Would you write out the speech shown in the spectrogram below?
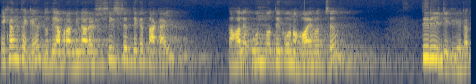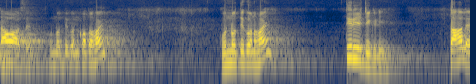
এখান থেকে যদি আমরা মিনারের শীর্ষের দিকে তাকাই, তাহলে উন্নতিকোণ হয় হচ্ছে তিরিশ ডিগ্রি, এটা দেওয়া আছে। উন্নতিকোণ কত হয়? উন্নতিকোণ হয় তিরিশ ডিগ্রি। তাহলে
